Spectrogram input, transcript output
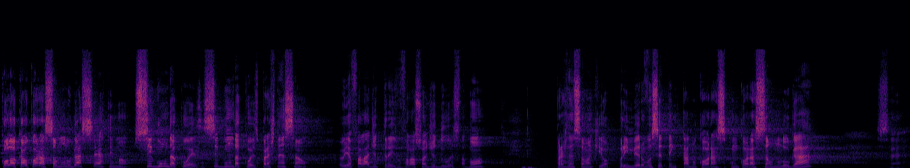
Colocar o coração no lugar certo, irmão. Segunda coisa, segunda coisa, presta atenção. Eu ia falar de três, vou falar só de duas, tá bom? Presta atenção aqui, ó. Primeiro você tem que estar no coração, com o coração no lugar certo.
